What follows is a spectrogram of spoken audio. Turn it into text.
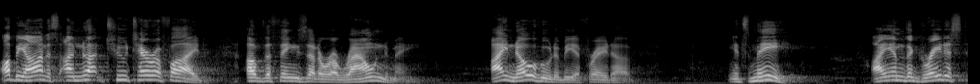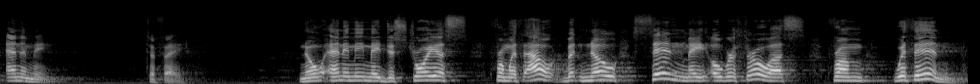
I'll be honest, I'm not too terrified of the things that are around me. I know who to be afraid of. It's me. I am the greatest enemy to faith. No enemy may destroy us from without, but no sin may overthrow us from within.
